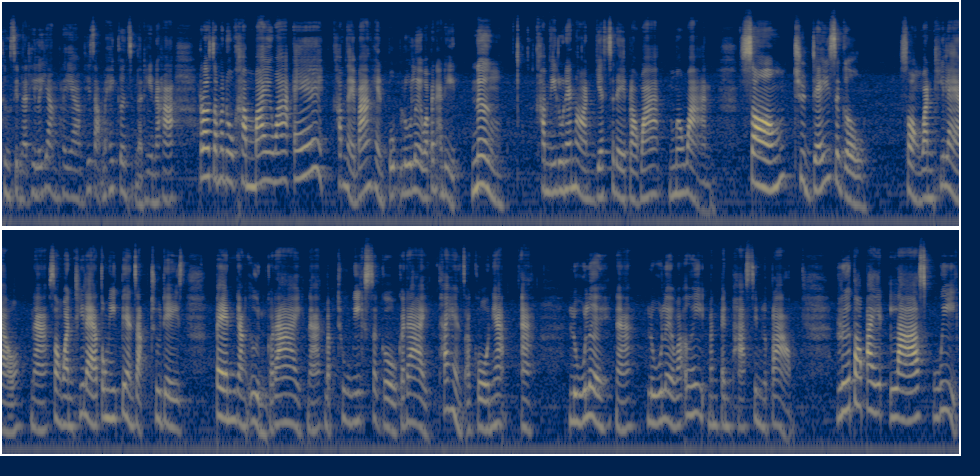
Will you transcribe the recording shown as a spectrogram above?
ถึง 10 นาทีหรือยังพยายามที่จะไม่ให้เกิน 10 นาทีนะคะ เราจะมาดูคำใบ้ว่า เอ๊ะคำไหนบ้างเห็นปุ๊บรู้เลยว่าเป็นอดีต 1. คำนี้รู้แน่นอน yesterday แปลว่าเมื่อวาน 2. two days ago 2 วันที่แล้วนะ 2 วันที่แล้วตรงนี้เปลี่ยนจาก two days เป็นอย่างอื่นก็ได้นะแบบ two weeks ago ก็ได้ ถ้าเห็น ago เนี่ยอะรู้เลยนะ รู้เลยว่า เอ้ย มันเป็น past sim หรือเปล่า หรือต่อไป last week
